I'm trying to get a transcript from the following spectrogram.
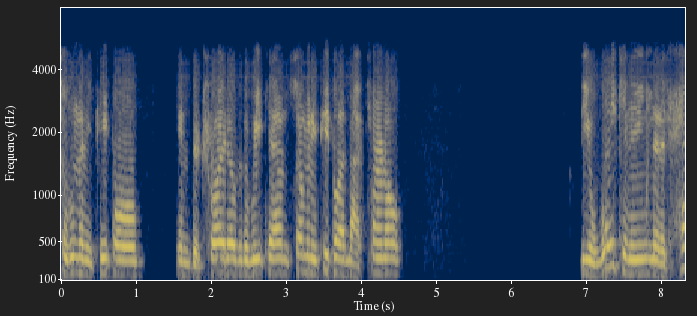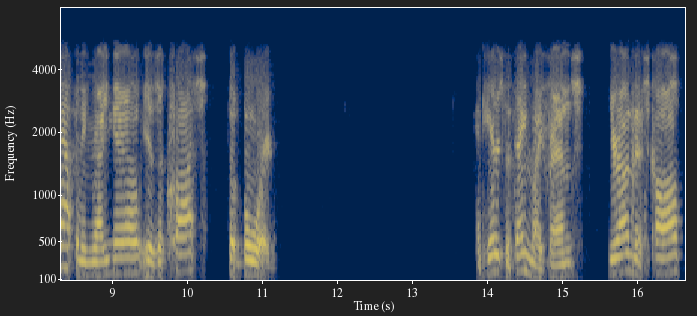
so many people in Detroit over the weekend, so many people at Nocturnal the awakening that is happening right now is across the board. And here's the thing, my friends. You're on this call.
